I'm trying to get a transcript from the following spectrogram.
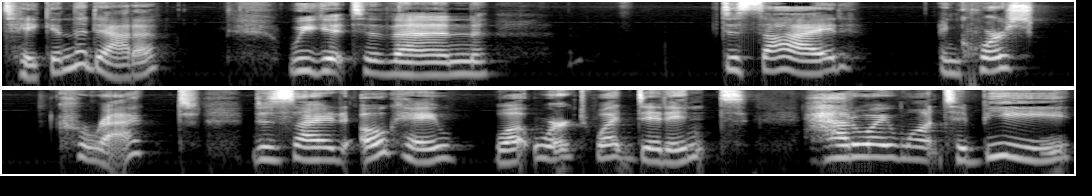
take in the data. We get to then decide and course correct, decide, okay, what worked, what didn't, how do I want to be?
